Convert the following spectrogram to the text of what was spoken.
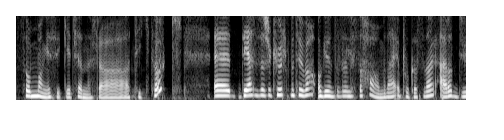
som mange sikkert kjenner fra TikTok. Eh, det jeg syns er så kult med Tuva, og grunnen til at jeg har lyst til å ha med deg i podkasten i dag, er at du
